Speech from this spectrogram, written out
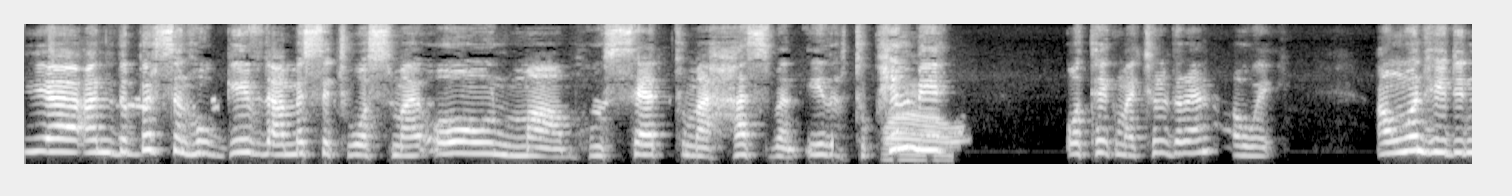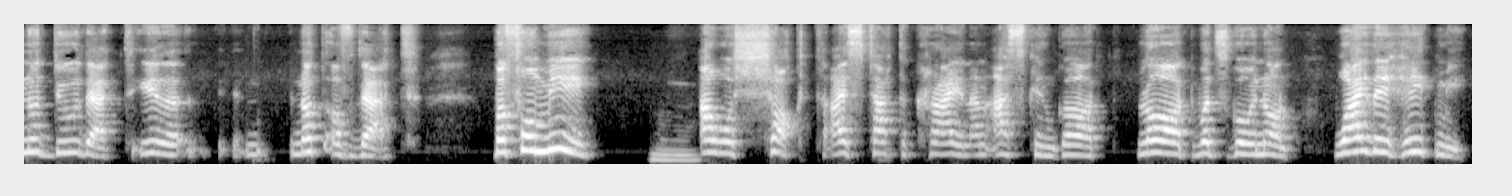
Yeah, and the person who gave that message was my own mom, who said to my husband either to kill wow. me or take my children away. And when he did not do that, either not of that. But for me, mm. I was shocked. I started crying and asking God, Lord, what's going on? Why they hate me?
